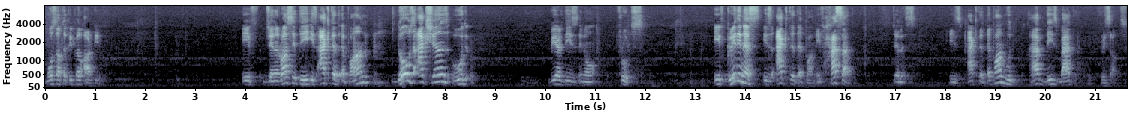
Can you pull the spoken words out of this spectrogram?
most of the people argue. If generosity is acted upon, those actions would bear these, you know, fruits. If greediness is acted upon, if hasad, jealous, is acted upon, would have these bad results.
